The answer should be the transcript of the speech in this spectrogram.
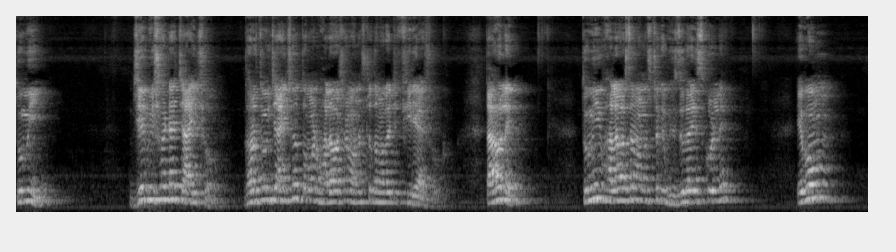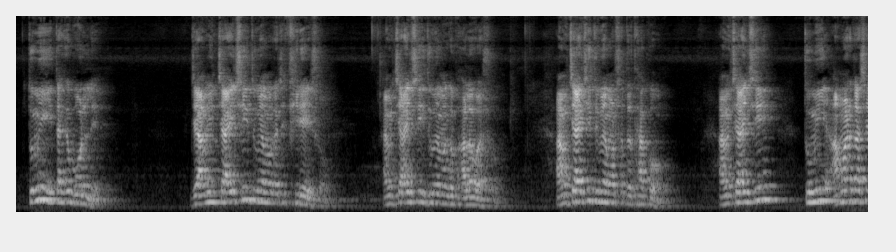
তুমি যে বিষয়টা চাইছো, ধরো তুমি চাইছো তোমার ভালোবাসার মানুষটা তোমার কাছে ফিরে আসুক, তাহলে তুমি ভালোবাসার মানুষটাকে ভিজুয়ালাইজ করলে এবং তুমি তাকে বললে যে আমি চাইছি তুমি আমার কাছে ফিরে এসো, আমি চাইছি তুমি আমাকে ভালোবাসো, আমি চাইছি তুমি আমার সাথে থাকো, আমি চাইছি তুমি আমার কাছে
